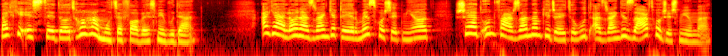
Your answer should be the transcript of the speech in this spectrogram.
بلکه استعدادها هم متفاوت می بودن. اگه الان از رنگ قرمز خوشت میاد شاید اون فرزندم که جای تو بود از رنگ زرد خوشش میومد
